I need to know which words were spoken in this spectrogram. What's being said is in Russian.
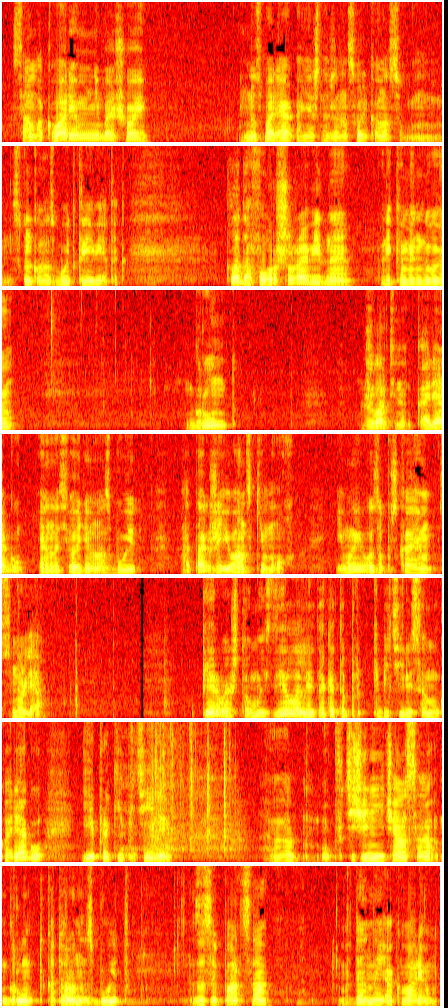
сам аквариум небольшой, ну, смотря, конечно же, насколько у нас, сколько у нас будет креветок. Кладофор шаровидная, рекомендую. Грунт, желательно корягу, и она сегодня у нас будет, а также яванский мох. И мы его запускаем с нуля. Первое, что мы сделали, так это прокипятили саму корягу и прокипятили Э, в течение часа грунт, который у нас будет засыпаться в данный аквариум.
